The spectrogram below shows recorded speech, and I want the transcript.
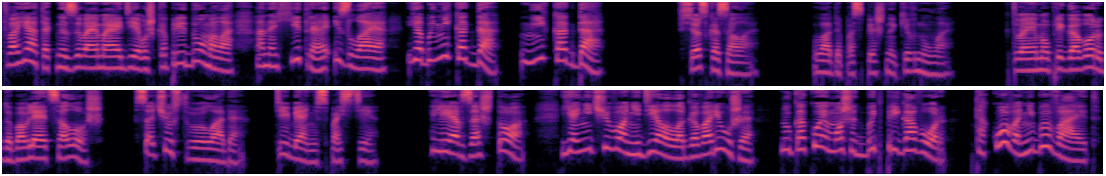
Твоя так называемая девушка придумала. Она хитрая и злая. Я бы никогда, никогда...» «Все сказала». Лада поспешно кивнула. «К твоему приговору добавляется ложь. Сочувствую, Лада. Тебя не спасти». «Лев, за что? Я ничего не делала, говорю же. Ну какой может быть приговор? Такого не бывает».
